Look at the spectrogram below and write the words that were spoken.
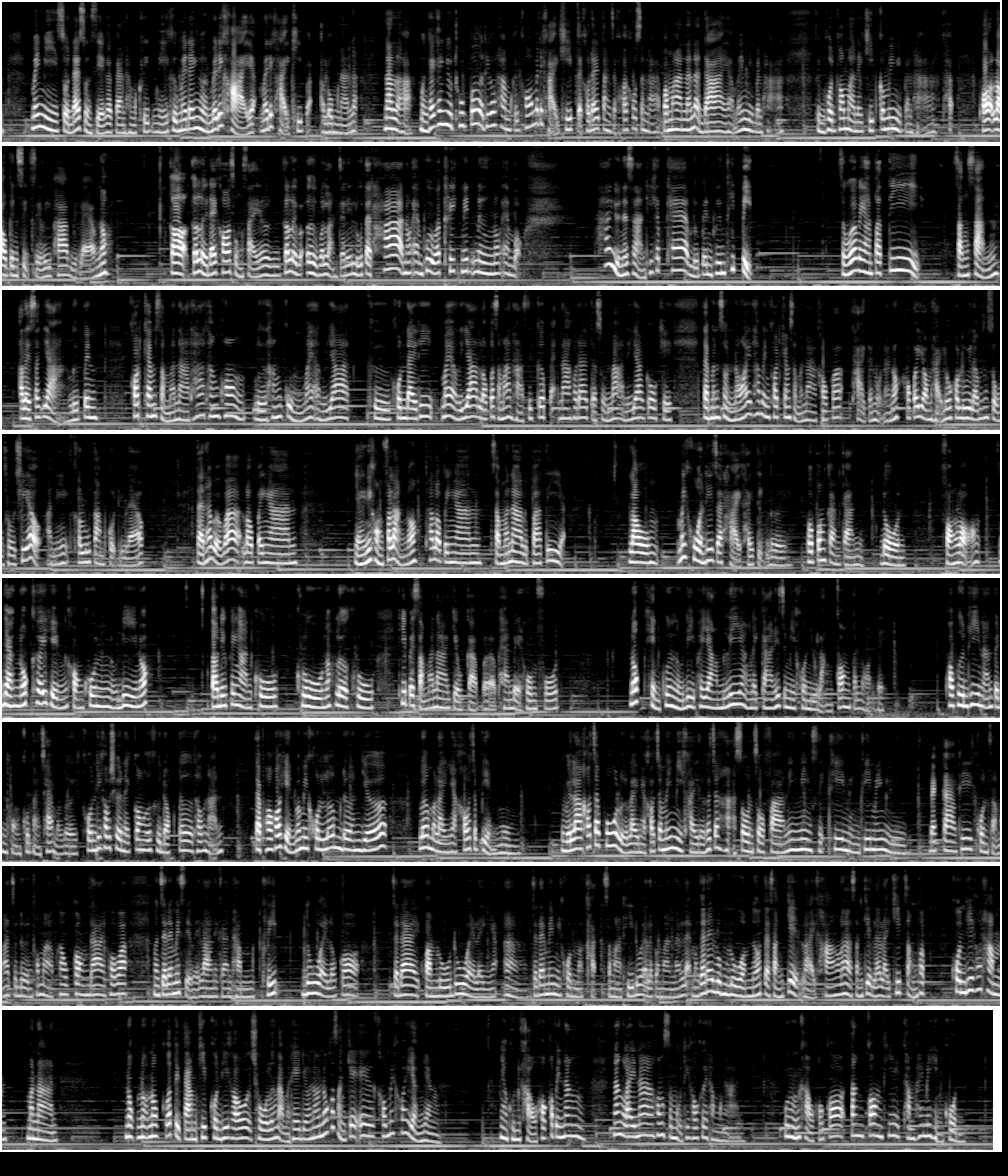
ไม่มีส่วนได้ส่วนเสียกับการทำคลิปนี้คือไม่ได้เงินไม่ได้ขายอะไม่ได้ขายคลิปอะอารมณ์นั้นอะนั่นแหละค่ะเหมือนแคล้ายๆยูทูบเบอร์ที่เขาทำกันเขาไม่ได้ขายคลิป แต่เขาได้ตังค์จากค่าโฆษณาประมาณนั้นอะได้ค่ะไม่มีปัญหา ถึงคนเข้ามาในคลิปก็ไม่มีปัญหา เพราะเราเป็นสิทธิเสรีภาพอยู่แล้วเนาะ ก็ก็เลยได้ข้อสงสัยก็เลยว่าเออวันหลังจะได้รู้แต่ถ้าน้องแอมพูดว่า trick นิดนึงน้องแอมบอก ถ้าอยู่ในสถานที่แคบๆหรือเป็นพื้นที่ปิด สมมติว่าเป็นงานปาร์ตี้สังสรรค์อะไรสักอย่าง หรือเป็นคอร์สแคมป์สัมมนาถ้าทั้งห้องหรือทั้งกลุ่มไม่อนุญาต คือคนใดที่ไม่อนุญาตเราก็สามารถหาสติกเกอร์แปะหน้าเขาได้แต่ส่วนมากอนุญาตก็โอเค แต่มันส่วนน้อยถ้าเป็นคอร์สแคมป์สัมมนาเขาก็ถ่ายกันหมดนะเนาะเขาก็ยอมถ่ายรูปเขาลุยแล้วมันส่งโซเชียลอันนี้เขารู้ตามกฎอยู่แล้ว แต่ถ้าแบบว่าเราไปงานอย่างนี้ของฝรั่งเนาะถ้าเราไปงานสัมมนาหรือปาร์ตี้อะเราไม่ควรที่จะถ่ายใครติดเลย เพราะป้องกันการโดนฟ้องร้อง อย่างนกเคยเห็นของคุณหนูดีเนาะตอนนี้ไปงานครูครูเนาะเรือครูที่ไปสัมมนาเกี่ยวกับ plant-based whole food นกเห็นคุณหนูดีพยายามเลี่ยงในการที่จะมีคนอยู่หลังกล้องตลอดเลย เพราะพื้นที่นั้นเป็นของคนต่างชาติหมดเลย คนที่เขาเชิญในกล้องก็คือด็อกเตอร์เท่านั้น แต่พอเขาเห็นว่ามีคนเริ่มเดินเยอะ เริ่มอะไรเนี่ยเขาจะเปลี่ยนมุม เวลาเขาจะพูดหรืออะไรเนี่ยเขาจะไม่มีใครเลยเขาจะหาโซนโซฟานิ่งๆที่หนึ่งที่ไม่มี background ที่คนสามารถจะเดินเข้ามาเข้ากล้องได้ เพราะว่ามันจะได้ไม่เสียเวลาในการทำคลิปด้วยแล้วก็จะได้ความรู้ด้วยอะไรเงี้ย อ่า จะได้ไม่มีคนมาขัดสมาธิด้วยอะไรประมาณนั้นแหละ มันก็ได้รวมๆเนาะ แต่สังเกตหลายครั้งแล้วสังเกตหลายๆคลิปสังแบบ คนที่เขาทำมานานนกนกนกก็ติดตามคลิปคนที่เขาโชว์เรื่องต่างประเทศเยอะนะนกก็สังเกตเออเขาไม่ค่อยอย่างอย่างอย่างคุณเขาเขาก็ไปนั่งนั่งไล่หน้าห้องสมุดที่เขาเคยทำงาน คุณขุนเขาเขาก็ตั้งกล้องที่ทำให้ไม่เห็นคน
